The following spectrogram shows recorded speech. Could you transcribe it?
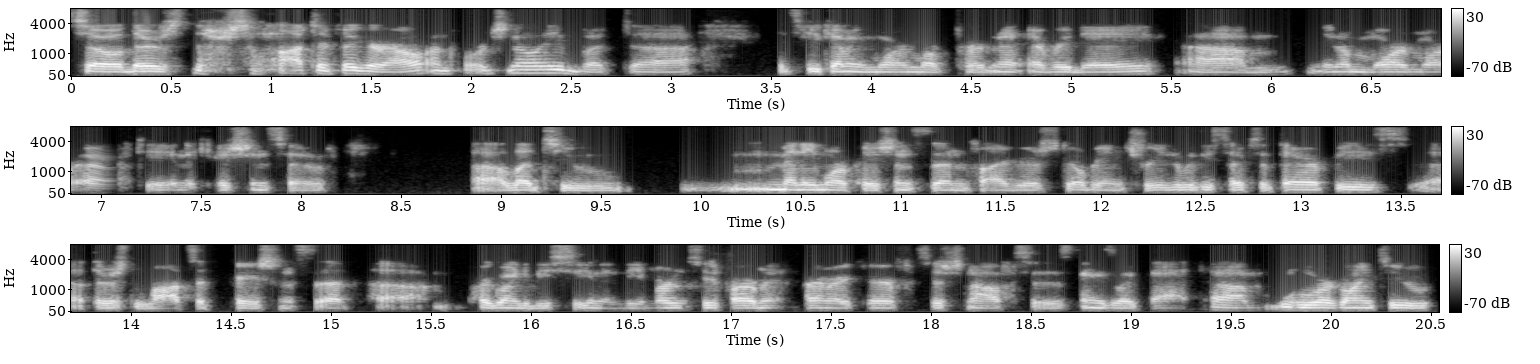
So there's there's a lot to figure out, unfortunately, but uh, it's becoming more and more pertinent every day. Um, you know, more and more FDA indications have uh, led to many more patients than five years ago being treated with these types of therapies. Uh, there's lots of patients that um, are going to be seen in the emergency department, primary care physician offices, things like that, um, who are going to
